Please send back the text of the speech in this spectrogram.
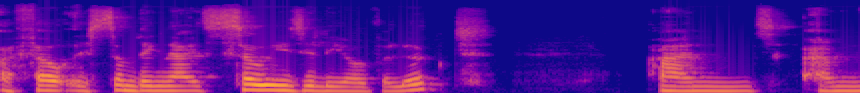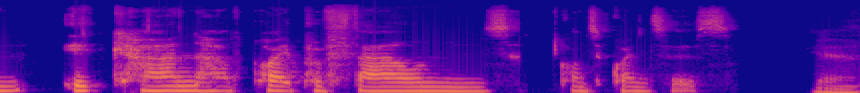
I felt it's something that is so easily overlooked, and um, it can have quite profound consequences. Yeah.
